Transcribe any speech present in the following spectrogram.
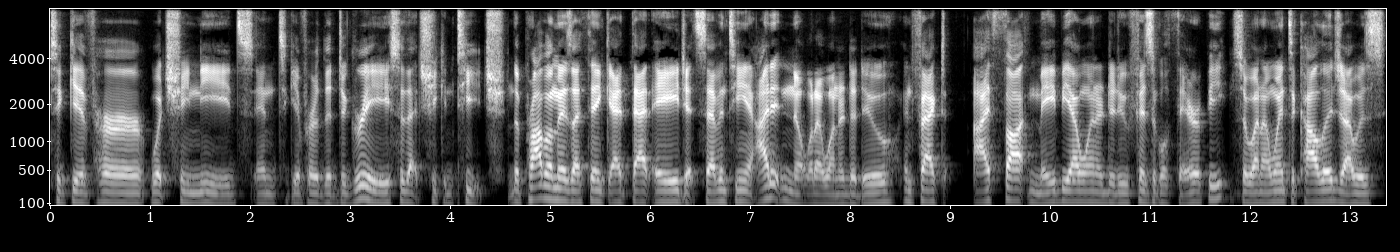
to give her what she needs and to give her the degree so that she can teach. The problem is, I think at that age, at 17, I didn't know what I wanted to do. In fact, I thought maybe I wanted to do physical therapy. So when I went to college, I was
